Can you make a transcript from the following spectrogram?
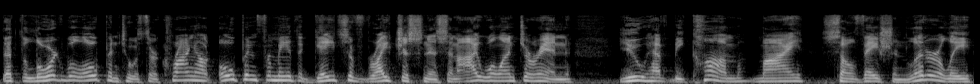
that the Lord will open to us, they're crying out, Open for me the gates of righteousness, and I will enter in. You have become my salvation. Literally,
